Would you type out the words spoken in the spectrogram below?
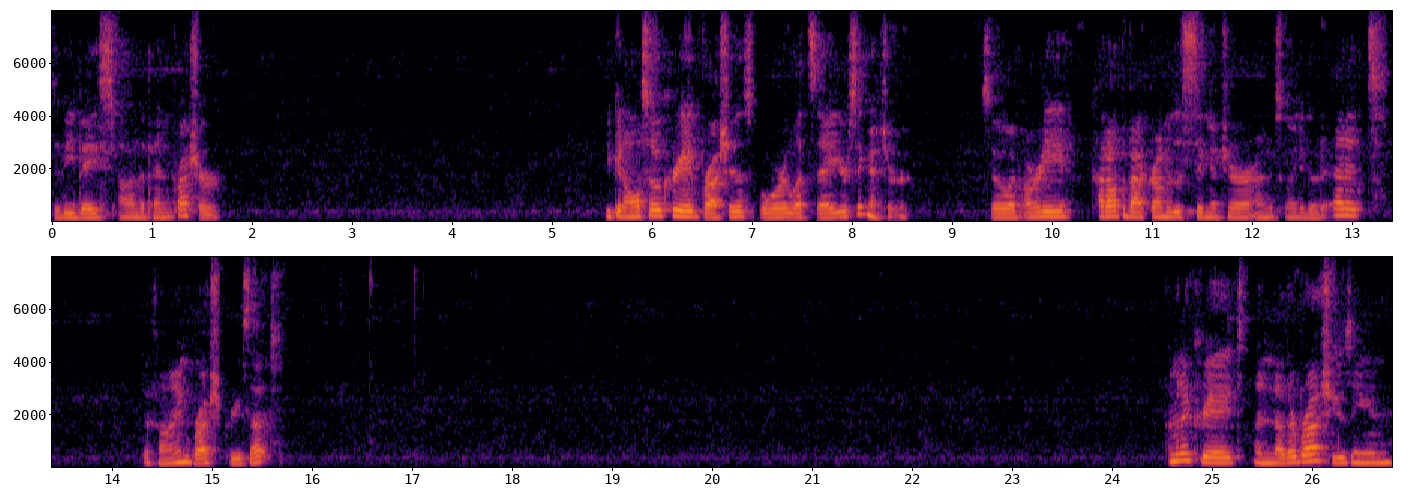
to be based on the pen pressure. You can also create brushes for, let's say, your signature. So I've already cut out the background of this signature. I'm just going to go to Edit, define brush preset. I'm going to create another brush using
